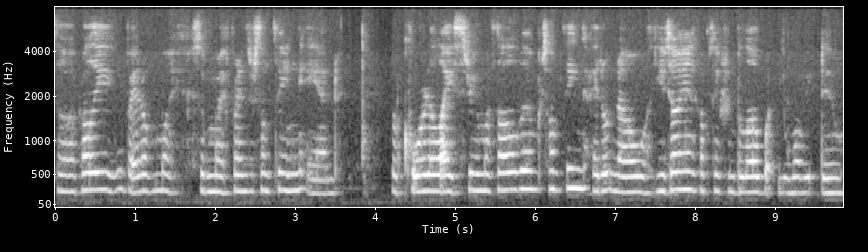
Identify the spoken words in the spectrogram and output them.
So I'll probably invite my some of my friends or something and record a live stream with all of them or something. I don't know. You tell me in the comment section below what you want me to do.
